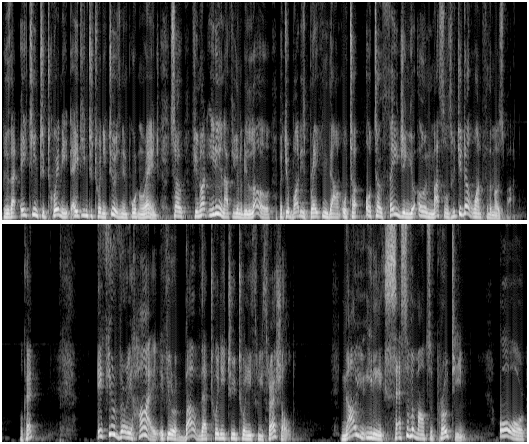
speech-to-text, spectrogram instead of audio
Because that 18 to 20, 18 to 22 is an important range. So if you're not eating enough, you're going to be low, but your body's breaking down, auto, autophaging your own muscles, which you don't want for the most part. Okay? If you're very high, if you're above that 22, 23 threshold, now you're eating excessive amounts of protein or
